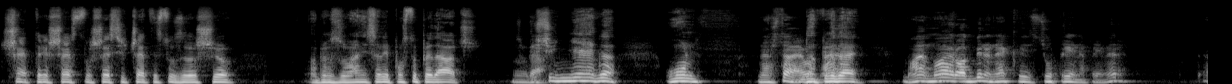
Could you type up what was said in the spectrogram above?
4, 600, 6 i 400 završio obrazovanje, sad je postao predavač. Da. njega, on Znaš šta, evo, da predaje. moja, moja rodbina neka iz Ćuprije, na primjer, uh,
